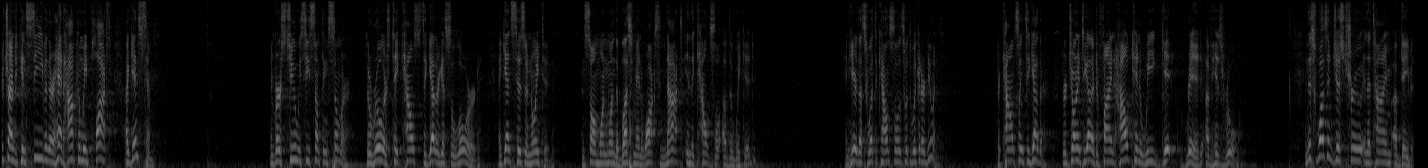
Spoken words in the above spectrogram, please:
They're trying to conceive in their head, how can we plot against him? In verse 2, we see something similar. The rulers take counsel together against the Lord, against his anointed. In Psalm 1 1, the blessed man walks not in the counsel of the wicked. And here, that's what the counsel is what the wicked are doing. They're counseling together. They're joining together to find how can we get rid of his rule. And this wasn't just true in the time of David.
